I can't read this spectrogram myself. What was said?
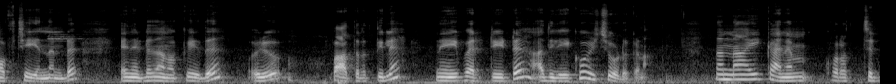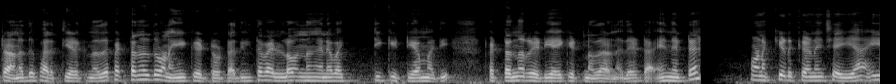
ഓഫ് ചെയ്യുന്നുണ്ട്. എന്നിട്ട് നമുക്ക് ഇത് ഒരു പാത്രത്തിൽ നെയ്യ് പരട്ടിയിട്ട് അതിലേക്ക് ഒഴിച്ചു കൊടുക്കണം. നന്നായി കനം കുറച്ചിട്ടാണ് ഇത് പരത്തിയെടുക്കുന്നത്. പെട്ടെന്ന് ഇത് ഉണങ്ങി കിട്ടോട്ടെ അതിലത്തെ വെള്ളം ഒന്നും അങ്ങനെ വറ്റി കിട്ടിയാൽ മതി. പെട്ടെന്ന് റെഡിയായി കിട്ടുന്നതാണ് ഇത് കേട്ടോ. എന്നിട്ട് ഉണക്കിയെടുക്കുകയാണ് ചെയ്യുക. ഈ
